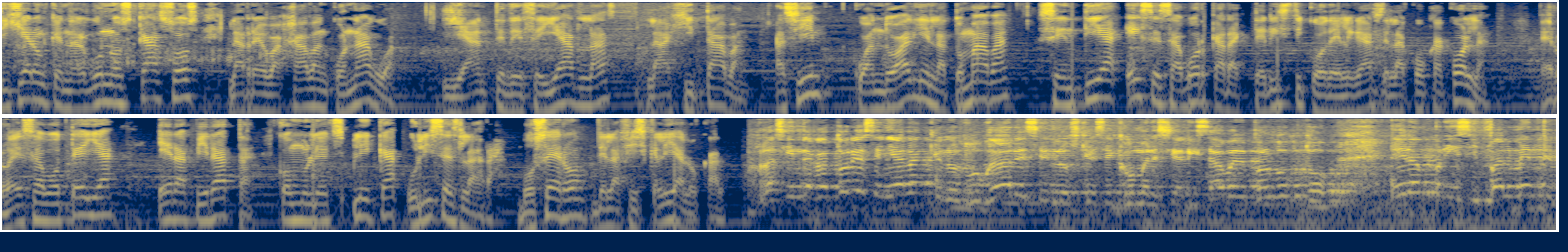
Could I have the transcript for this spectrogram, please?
Dijeron que en algunos casos la rebajaban con agua y antes de sellarlas la agitaban. Así, cuando alguien la tomaba, sentía ese sabor característico del gas de la Coca-Cola. Pero esa botella era pirata, como lo explica Ulises Lara, vocero de la Fiscalía Local. Las indagatorias señalan que los lugares en los que se comercializaba el producto eran principalmente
